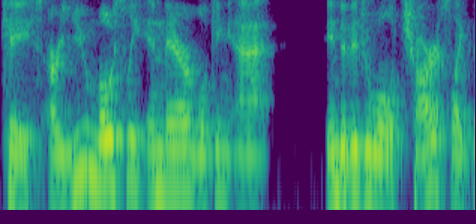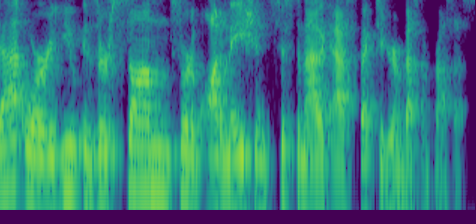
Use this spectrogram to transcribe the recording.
case are you mostly in there looking at individual charts like that? Or are you is there some sort of automation systematic aspect to your investment process?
